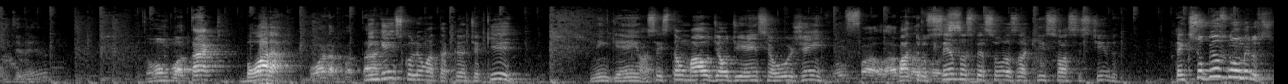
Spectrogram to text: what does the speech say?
Ano que vem, né? Então vamos pro ataque? Bora! Bora pro ataque. Ninguém escolheu um atacante aqui? Ninguém. ó. Vocês estão mal de audiência hoje, hein? Vou falar 400 pra você. pessoas aqui só assistindo. Tem que subir os números.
